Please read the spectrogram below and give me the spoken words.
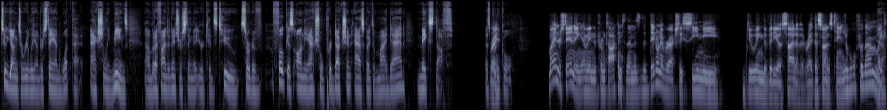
too young to really understand what that actually means. Um, but I find it interesting that your kids too sort of focus on the actual production aspect of my dad makes stuff. That's pretty cool. my understanding, I mean, from talking to them, is that they don't ever actually see me doing the video side of it, right? That's not as tangible for them. Like,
